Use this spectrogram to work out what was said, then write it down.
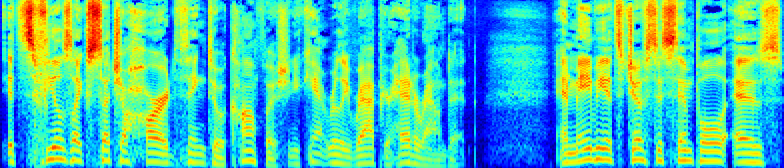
it feels like such a hard thing to accomplish and you can't really wrap your head around it. And maybe it's just as simple as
